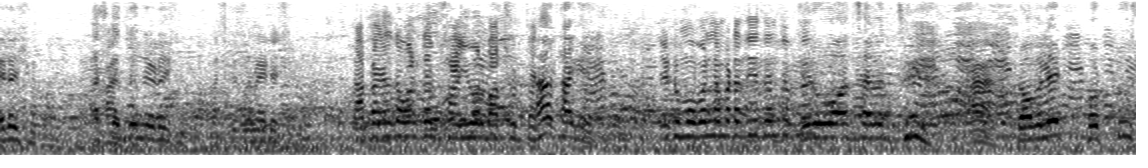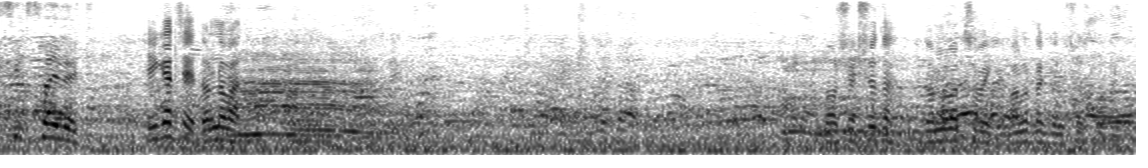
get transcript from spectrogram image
এটাই শুধু। আজকের জন্য এটাই শুধু। আজকের জন্য এটাই শুধু। আপনার কাছে তো ওয়ান টাইম সাইওয়াল বাছুর হ্যাঁ থাকে। থাকে একটু মোবাইল নাম্বারটা দিয়ে দেন তো। জিরো ওয়ান সেভেন থ্রি হ্যাঁ। Double eight four two six five eight. ঠিক আছে ধন্যবাদ। দর্শক শ্রোতা ধন্যবাদ সবাইকে। ভালো থাকবেন সুস্থ থাকবেন।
